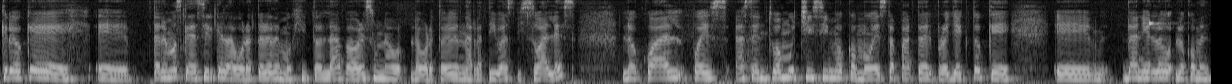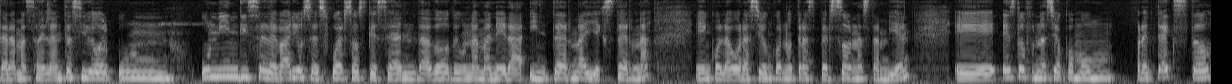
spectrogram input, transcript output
creo que eh, tenemos que decir que el laboratorio de Mojito Lab ahora es un laboratorio de narrativas visuales, lo cual pues acentuó muchísimo como esta parte del proyecto que eh, Daniel lo, comentará más adelante, ha sido un, un índice de varios esfuerzos que se han dado de una manera interna y externa en colaboración con otras personas también. esto nació como un pretexto,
